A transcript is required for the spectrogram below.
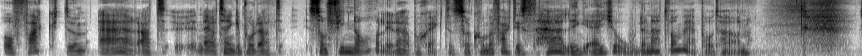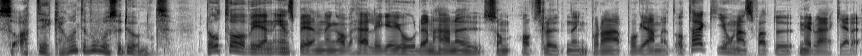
och faktum är att eh, när jag tänker på det att som final i det här projektet så kommer faktiskt Härlig är jorden att vara med på ett hörn. Så att det kanske inte vore så dumt. Då tar vi en inspelning av Härliga jorden här nu som avslutning på det här programmet. Och tack Jonas för att du medverkade.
